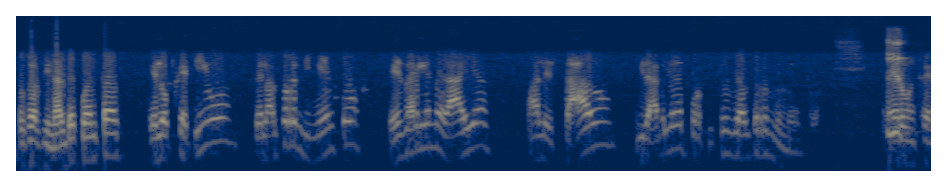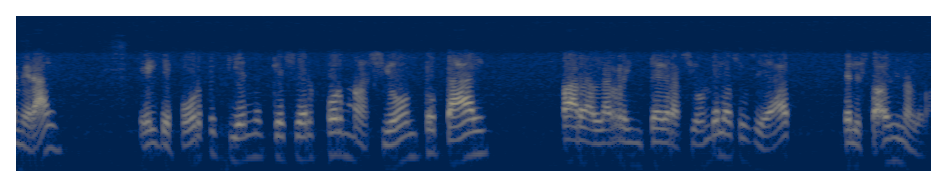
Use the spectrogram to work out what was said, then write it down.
pues al final de cuentas el objetivo del alto rendimiento es darle medallas al Estado y darle deportistas de alto rendimiento. Pero en general, el deporte tiene que ser formación total para la reintegración de la sociedad del Estado de Sinaloa.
